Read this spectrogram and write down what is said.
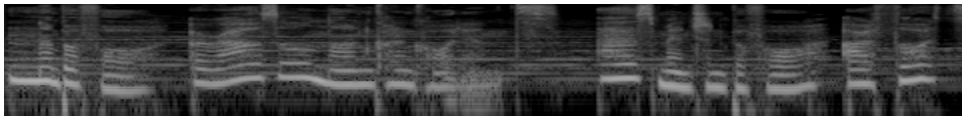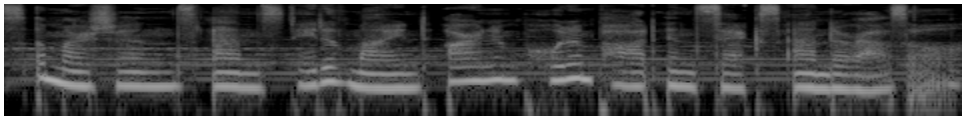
Number four, arousal non-concordance. As mentioned before, our thoughts, emotions, and state of mind are an important part in sex and arousal.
